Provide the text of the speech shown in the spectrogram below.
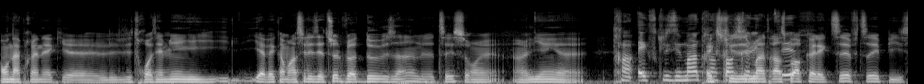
On apprenait que les troisième liens, il, avait commencé les études il y a deux ans là, sur un, un lien euh, Tran- exclusivement transport exclusivement collectif. transport collectif. tu sais, Puis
